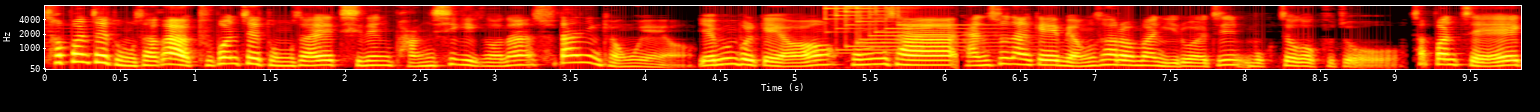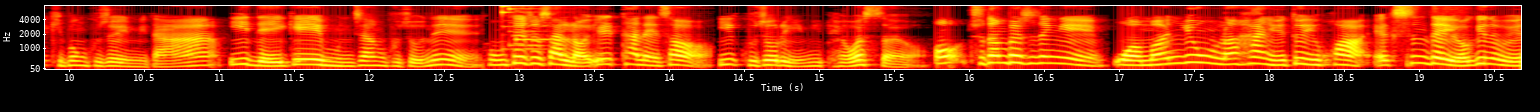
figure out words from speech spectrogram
첫 번째 동사가 두 번째 동사의 진행 방식이거나 수단인 경우예요. 예문 볼게요. 동사 단순하게 명사로만 이루어진 목적어 구조. 첫 번째 기본 구조입니다. 이 네 개의 문장 구조는 동태조사 러 1탄에서 이 구조를 이미 배웠어요. 어? 주단발 선생님, 我们用了汉语对话 X인데 여기는 왜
